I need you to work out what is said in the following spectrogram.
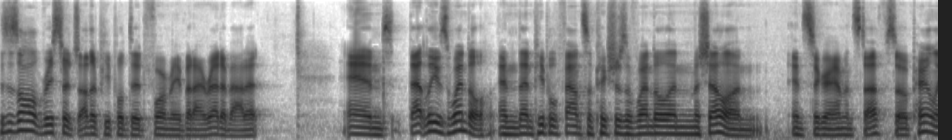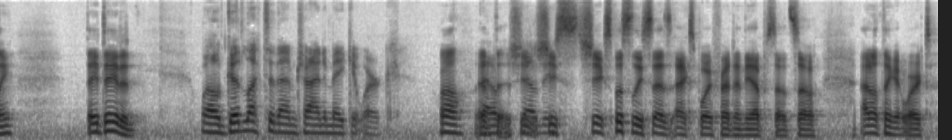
This is all research other people did for me, but I read about it. And that leaves Wendell. And then people found some pictures of Wendell and Michelle on Instagram and stuff. So apparently they dated. well, good luck to them trying to make it work. Well, That'll- she, that'll be- she, she explicitly says ex boyfriend in the episode, so I don't think it worked.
